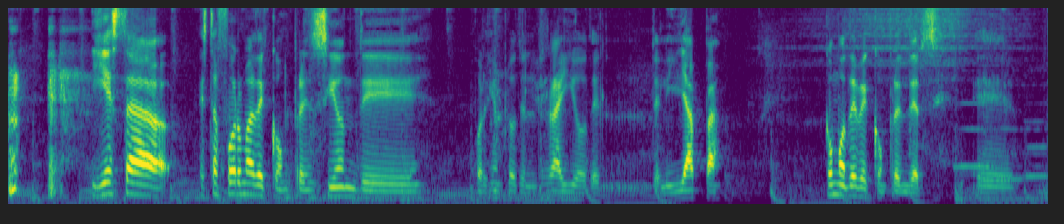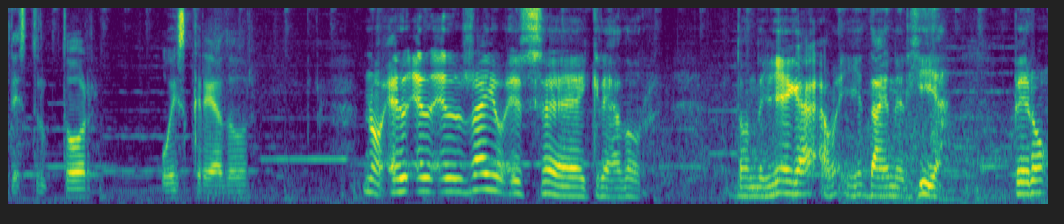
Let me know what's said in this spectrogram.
Y esta, esta forma de comprensión de, por ejemplo, del rayo del, del Illapa, ¿cómo debe comprenderse? Eh, destructor o es creador? No, el, rayo es eh, creador, donde llega da energía. pero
